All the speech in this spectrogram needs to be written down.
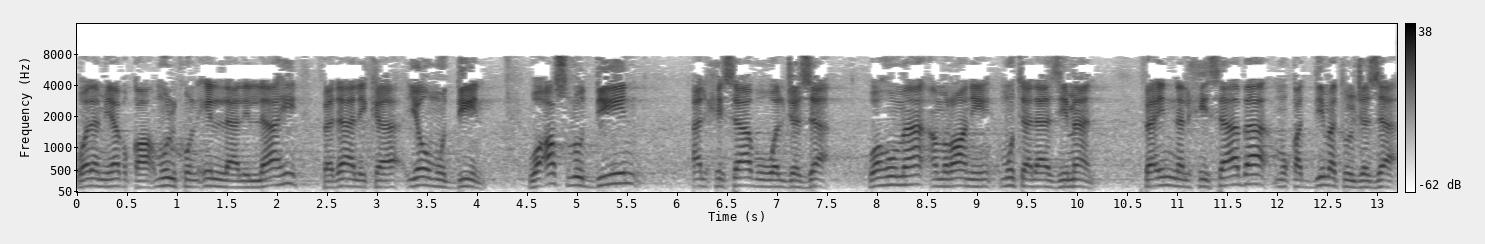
ولم يبقى ملك إلا لله فذلك يوم الدين. وأصل الدين الحساب والجزاء وهما أمران متلازمان. فإن الحساب مقدمة الجزاء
